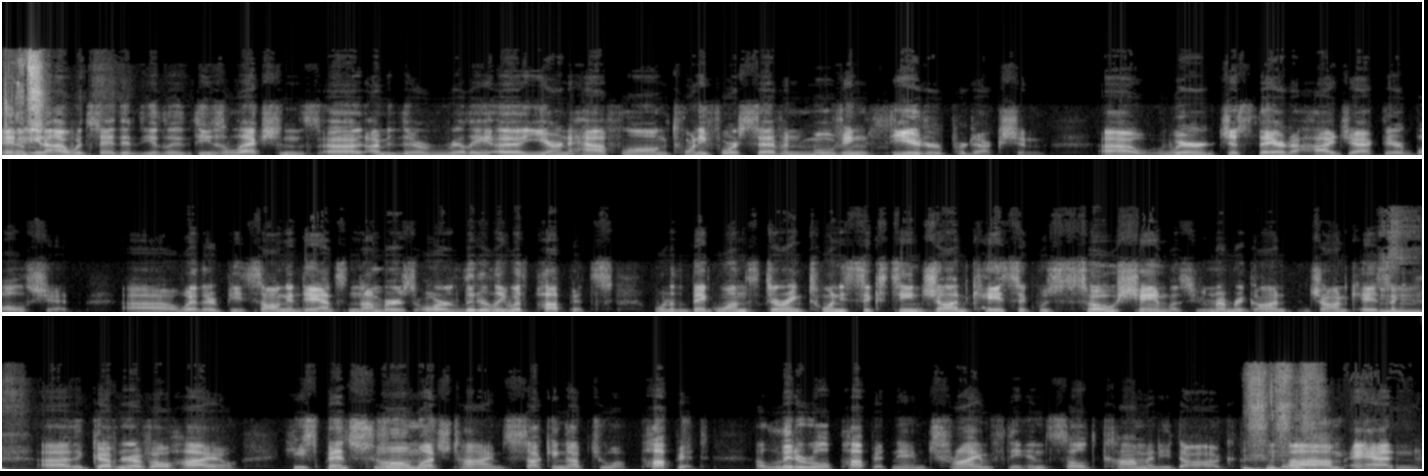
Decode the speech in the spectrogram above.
And you know, I would say that the, these elections, uh, I mean, they're really a year and a half long, twenty four seven moving theater production. Uh, we're just there to hijack their bullshit, uh, whether it be song and dance numbers or literally with puppets. One of the big ones during 2016, John Kasich was so shameless. If you remember John Kasich, mm-hmm. Uh, the governor of Ohio, he spent so much time sucking up to a puppet, a literal puppet named Triumph the Insult Comedy Dog, um, and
